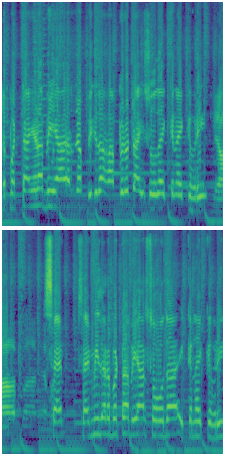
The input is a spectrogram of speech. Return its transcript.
ਦੁਪੱਟਾ ਜਿਹੜਾ ਬਾਜ਼ਾਰ ਦਾ ਵਿਕਦਾ ਹਾਫ ਕਿਲੋ 250 ਦਾ ਇੱਕ ਨਾ ਇੱਕ ਫ੍ਰੀ ਕਿਆ ਬਾਤ ਹੈ ਸੈਮੀ ਦਾ ਦੁਪੱਟਾ ਬਾਜ਼ਾਰ 100 ਦਾ ਇੱਕ ਨਾ ਇੱਕ ਫ੍ਰੀ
